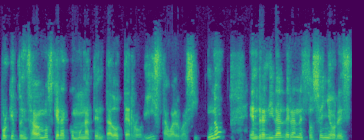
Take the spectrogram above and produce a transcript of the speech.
porque pensábamos que era como un atentado terrorista o algo así. No, en realidad eran estos señores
